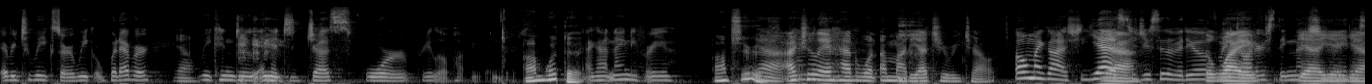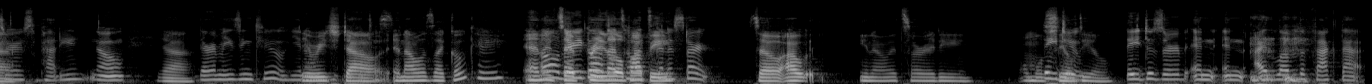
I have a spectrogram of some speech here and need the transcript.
every two weeks or a week or whatever. Yeah. We can do, and it's just for Pretty Little Poppy vendors. I'm with that. I got ninety for you. I'm serious. yeah. Actually, I had one a mariachi reach out. Oh my gosh! Yes. Yeah. Did you see the video The of my wife. daughter's thing that Yeah, she yeah, made yeah. us, Patty? No, Yeah. they're amazing too. You know? They reached You out, and I was like, okay. And oh, it's there a you go. pretty That's little how puppy. it's gonna start. So I, would- you know, it's already almost They sealed do. deal. They deserve, and and I love the fact that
